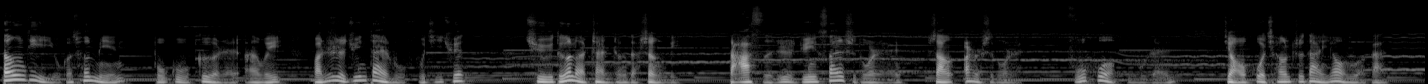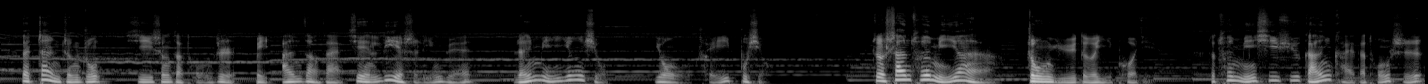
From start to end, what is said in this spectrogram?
当地有个村民不顾个人安危，把日军带入伏击圈，取得了战争的胜利，打死日军三十多人。伤二十多人，俘获五人，缴获枪支弹药若干。在战争中牺牲的同志被安葬在现烈士陵园，人民英雄永垂不朽。这山村谜案啊，终于得以破解。这村民唏嘘感慨的同时，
